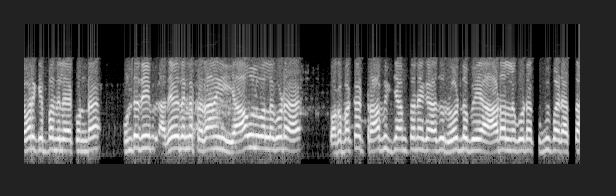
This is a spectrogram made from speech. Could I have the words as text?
ఎవరికి ఇబ్బంది లేకుండా ఉంటుంది. అదేవిధంగా ప్రధానంగా ఈ ఆవుల వల్ల కూడా ఒక పక్క ట్రాఫిక్ జామ్తోనే కాదు రోడ్లు పోయే ఆడవాళ్ళని కూడా కుమ్మి పడేస్తూ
